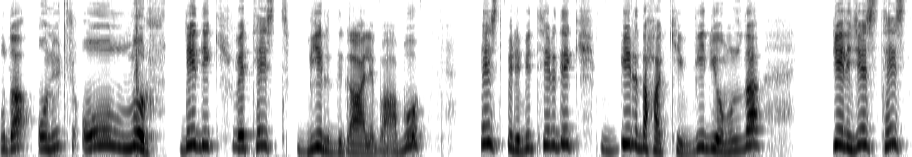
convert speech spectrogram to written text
bu da 13 olur dedik ve test 1'di galiba bu. Test 1'i bitirdik. Bir dahaki videomuzda geleceğiz. Test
